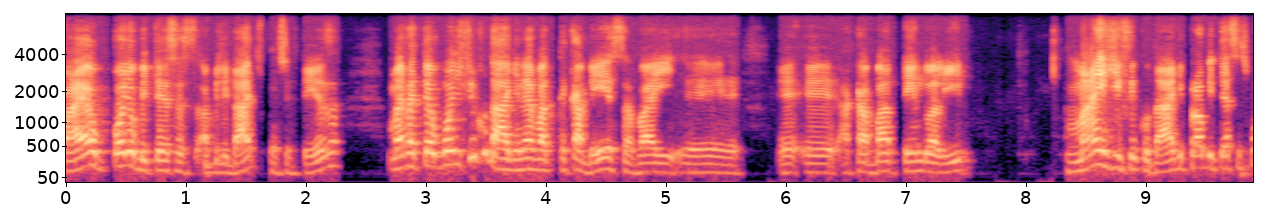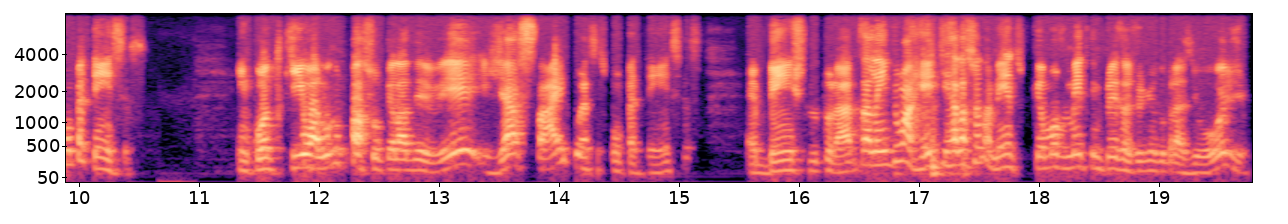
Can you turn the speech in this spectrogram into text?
vai, pode obter essas habilidades, com certeza, mas vai ter alguma dificuldade, né? Vai ter cabeça, vai é, é, é, acabar tendo ali mais dificuldade para obter essas competências. Enquanto que o aluno que passou pela ADV já sai com essas competências é, bem estruturadas, além de uma rede de relacionamentos, porque o movimento Empresa Júnior do Brasil hoje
